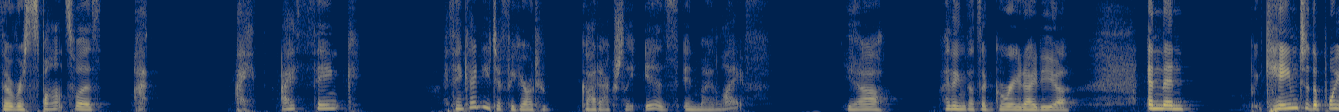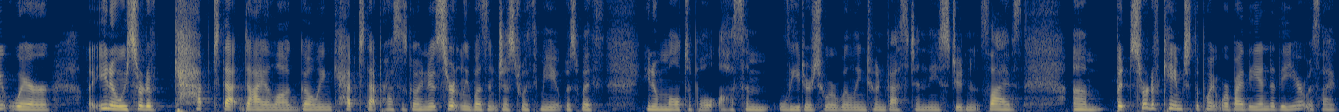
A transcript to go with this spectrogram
the response was i i i think i think i need to figure out who god actually is in my life yeah i think that's a great idea and then came to the point where you know we sort of kept that dialogue going kept that process going. It certainly wasn't just with me. It was with you know multiple awesome leaders who were willing to invest in these students lives. Um, but sort of came to the point where by the end of the year it was like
